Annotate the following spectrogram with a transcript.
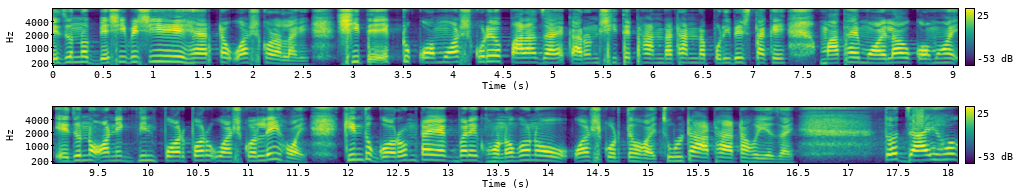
এই জন্য বেশি বেশি হেয়ারটা ওয়াশ করা লাগে। শীতে একটু কম ওয়াশ করেও পারা যায়, কারণ শীতে ঠান্ডা ঠান্ডা পরিবেশ থাকে, মাথায় ময়লাও কম হয়, এজন্য অনেক দিন পর পর ওয়াশ করলেই হয়। কিন্তু গরমটায় একবারে ঘন ঘন ওয়াশ করতে হয়, চুলটা আঠা আঠা হয়ে যায়। তো যাই হোক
